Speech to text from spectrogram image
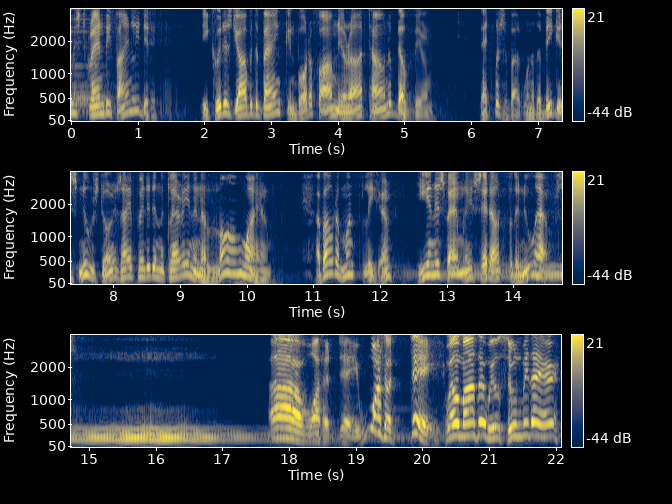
Mr. Granby finally did it. He quit his job at the bank and bought a farm near our town of Doveville. That was about one of the biggest news stories I printed in the Clarion in a long while. About a month later, he and his family set out for the new house. Ah, what a day! What a day! Well, Martha, we'll soon be there.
